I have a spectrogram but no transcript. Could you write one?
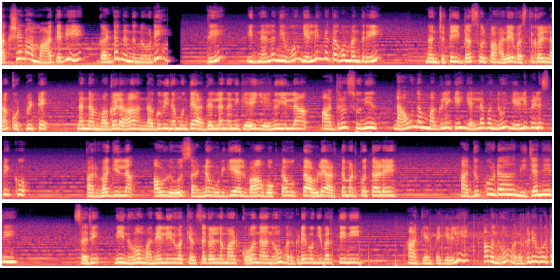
ತಕ್ಷಣ ಮಾಧವಿ ಗಂಡನನ್ನು ನೋಡಿ ರೀ ಇದನ್ನೆಲ್ಲ ನೀವು ಎಲ್ಲಿಂದ ತಗೊಂಬಂದ್ರಿ? ನನ್ನ ಜೊತೆ ಇದ್ದ ಸ್ವಲ್ಪ ಹಳೆ ವಸ್ತುಗಳನ್ನ ಕೊಟ್ಬಿಟ್ಟೆ. ನನ್ನ ಮಗಳ ನಗುವಿನ ಮುಂದೆ ಅದೆಲ್ಲ ನನಗೆ ಏನೂ ಇಲ್ಲ. ಆದ್ರೂ ಸುನೀಲ್, ನಾವು ನಮ್ಮ ಮಗಳಿಗೆ ಎಲ್ಲವನ್ನೂ ಹೇಳಿ ಬೆಳೆಸ್ಬೇಕು. ಪರವಾಗಿಲ್ಲ, ಅವಳು ಸಣ್ಣ ಹುಡುಗಿ ಅಲ್ವಾ? ಹೋಗ್ತಾ ಹೋಗ್ತಾ ಅವಳೇ ಅರ್ಥ ಮಾಡ್ಕೋತಾಳೆ. ಅದು ಕೂಡ ನಿಜನೇ ರೀ. ಸರಿ, ನೀನು ಮನೆಯಲ್ಲಿರುವ ಕೆಲಸಗಳನ್ನ ಮಾಡ್ಕೋ, ನಾನು ಹೊರಗಡೆ ಹೋಗಿ ಬರ್ತೀನಿ. ಹಾಗೆ ಅಂತ ಹೇಳಿ ಅವನು ಹೊರಗಡೆ ಹೋದ.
